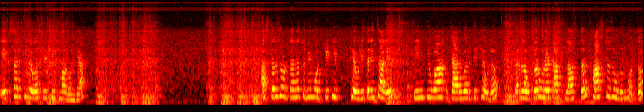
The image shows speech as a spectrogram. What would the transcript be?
एकसारखी व्यवस्थित टीप मारून घ्या. अस्तर जोडताना तुम्ही मोठी टीप ठेवली तरी चालेल. तीन किंवा चार वरती ठेवलं तर लवकर उलट आपलं अस्तर फास्ट जोडून होतं.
